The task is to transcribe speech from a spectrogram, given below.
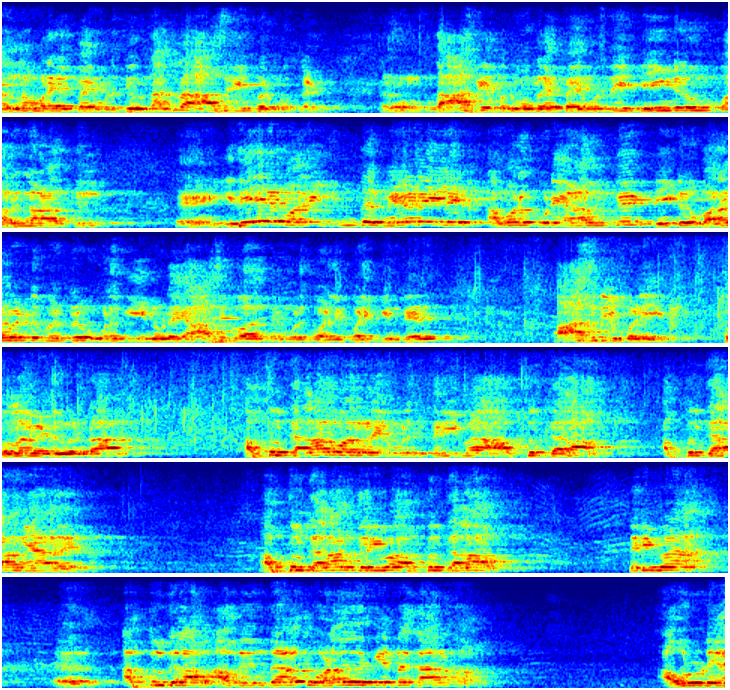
நல்ல முறையில் பயன்படுத்தி ஒரு நல்ல ஆசிரியர் பெருமக்கள் இந்த ஆசிரியர் பெருமக்களை பயன்படுத்தி நீங்களும் வருங்காலத்தில் இதே மாதிரி இந்த மேடையில் அமரக்கூடிய அளவுக்கு நீங்களும் வர வேண்டும் என்று உங்களுக்கு என்னுடைய ஆசீர்வாதத்தை உங்களுக்கு வழி வலிக்கின்றேன் ஆசிரியர் பணி சொல்ல வேண்டும் என்றால் அப்துல் கலாம் அவர்களை உங்களுக்கு தெரியுமா? அப்துல் கலாம். அப்துல் கலாம் யாரு? அப்துல் கலாம் தெரியுமா? அப்துல் கலாம். தெரியுமா? அப்துல் கலாம் அவர் இந்த அளவுக்கு உலகத்துக்கு என்ன காரணம்? அவருடைய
